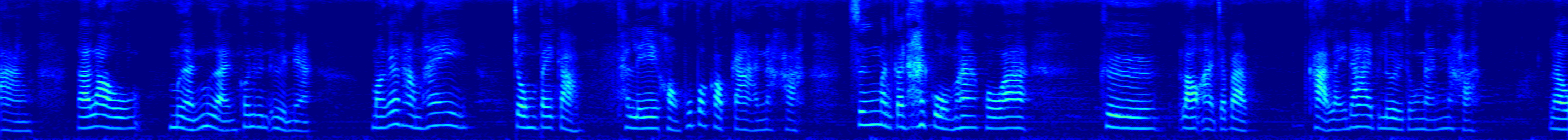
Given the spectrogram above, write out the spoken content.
ต่าง แล้วเราเหมือนเหมือนคนอื่นๆเนี่ยมันก็จะทำให้จมไปกับทะเลของผู้ประกอบการนะคะ ซึ่งมันก็น่ากลัวมาก เพราะว่าคือเราอาจจะแบบขาดรายได้ไปเลยตรงนั้นนะคะ แล้ว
